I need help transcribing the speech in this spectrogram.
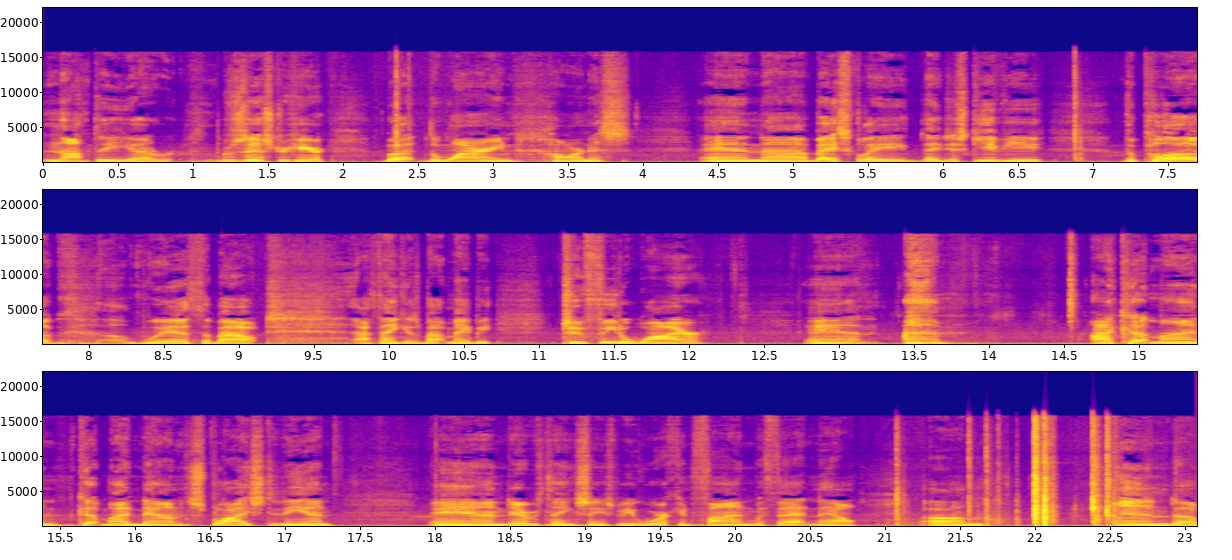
not the uh, resistor here, but the wiring harness. And uh, basically they just give you the plug with about I think it's about maybe two feet of wire. And I cut mine cut mine down and spliced it in and everything seems to be working fine with that now um, and uh,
